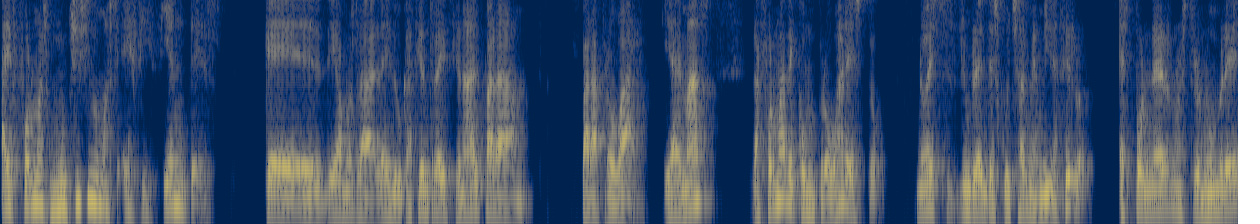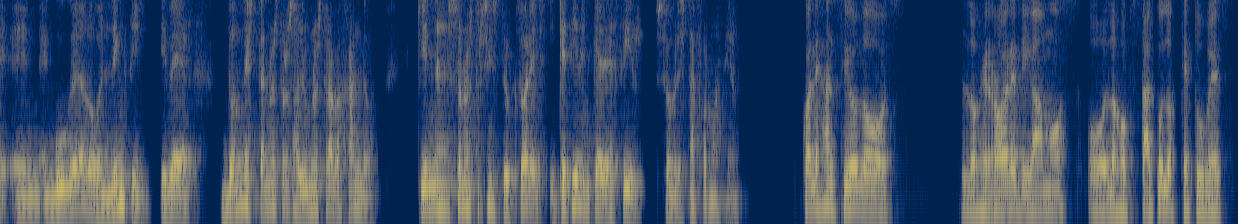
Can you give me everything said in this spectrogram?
hay formas muchísimo más eficientes que, eh, digamos, la, educación tradicional para, para probar. Y además, la forma de comprobar esto no es simplemente escucharme a mí decirlo, es poner nuestro nombre en, Google o en LinkedIn y ver dónde están nuestros alumnos trabajando, quiénes son nuestros instructores y qué tienen que decir sobre esta formación. ¿Cuáles han sido los, los errores, digamos, o los obstáculos que tú ves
